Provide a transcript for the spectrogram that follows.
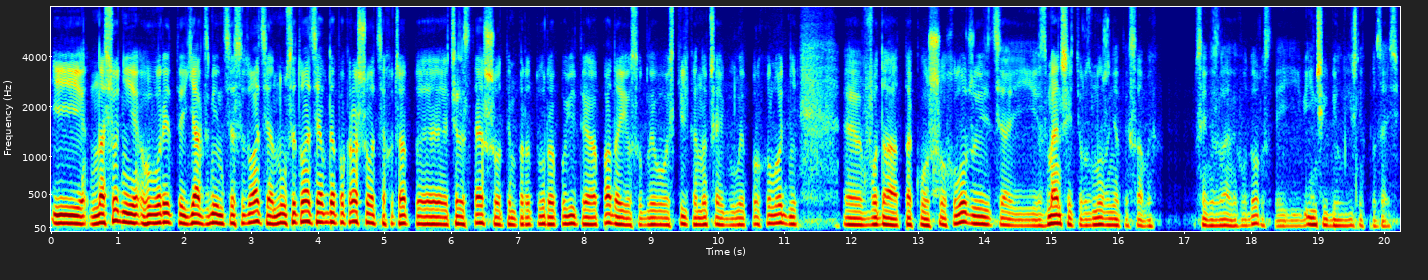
І на сьогодні говорити, як зміниться ситуація. Ну, ситуація буде покращуватися, хоча б е, через те, що температура повітря падає, особливо ось кілька ночей були прохолодні. Е, Вода також охолоджується і зменшить розмноження тих самих синьо-зелених водоростей і інших біологічних процесів.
